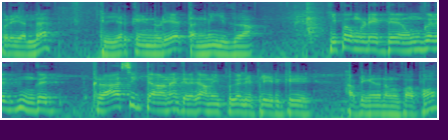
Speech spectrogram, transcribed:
குறை அல்ல. இது இயற்கையினுடைய தன்மை இதுதான். இப்போ உங்களுடைய உங்களுக்கு உங்கள் ராசிக்கான கிரக அமைப்புகள் எப்படி இருக்குது அப்படிங்கிறத நம்ம பார்ப்போம்.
